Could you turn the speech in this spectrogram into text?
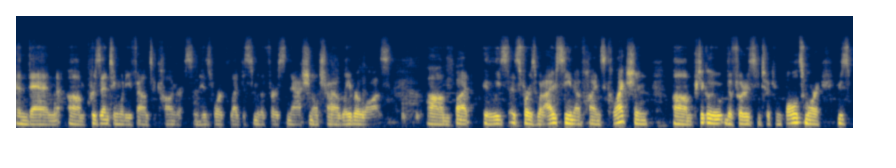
and then um, presenting what he found to Congress. And his work led to some of the first national child labor laws. Um, but at least as far as what I've seen of Hine's collection, um, particularly the photos he took in Baltimore, he was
